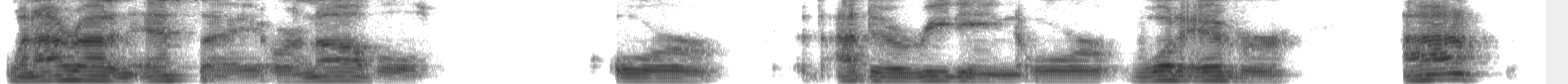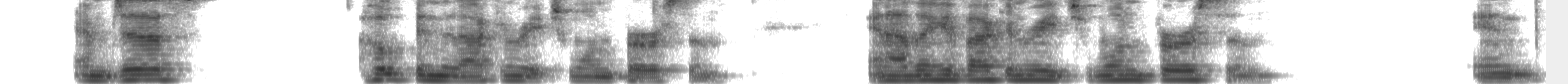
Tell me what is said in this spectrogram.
when I write an essay or a novel or I do a reading or whatever, I am just hoping that I can reach one person. And I think if I can reach one person and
